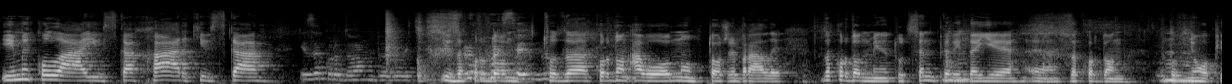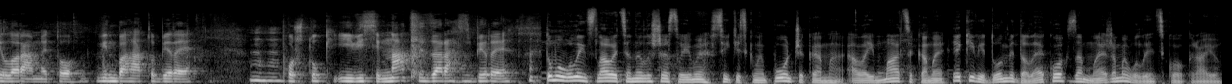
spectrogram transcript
і Миколаївська, Харківська. І за кордон беруть. І за кордон, ну. то за кордон, а ну теж брали. За кордон мені тут син передає е, за кордон, бо в нього пілорами, то він багато бере. По штук і 18 зараз бере. Тому Волинь славиться не лише своїми ситівськими пончиками, але й мациками, які відомі далеко за межами Волинського краю.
